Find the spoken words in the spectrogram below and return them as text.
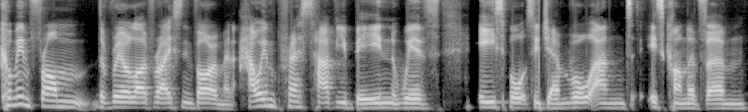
coming from the real life racing environment, how impressed have you been with esports in general and its kind of um,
